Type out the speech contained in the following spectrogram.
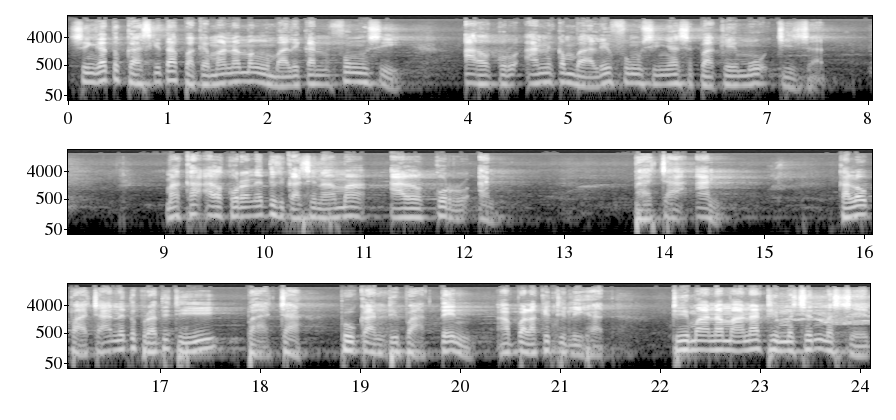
Sehingga tugas kita bagaimana mengembalikan fungsi Al-Quran kembali fungsinya sebagai mukjizat. Maka Al-Quran itu dikasih nama Al-Quran. Bacaan. Kalau bacaan itu berarti dibaca, bukan dibatin, apalagi dilihat. Di mana-mana di masjid-masjid,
